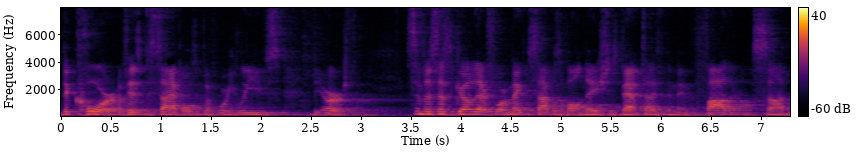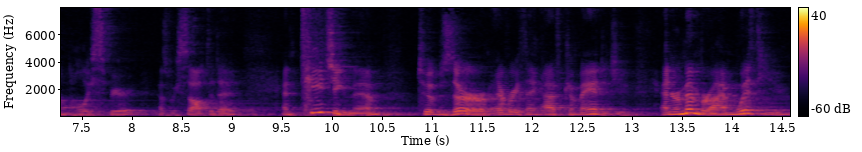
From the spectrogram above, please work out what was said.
the core of his disciples before he leaves the earth. Simply says, Go therefore and make disciples of all nations, baptizing them in the Father, and the Son, and the Holy Spirit, as we saw today, and teaching them to observe everything I've commanded you. And remember, I am with you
